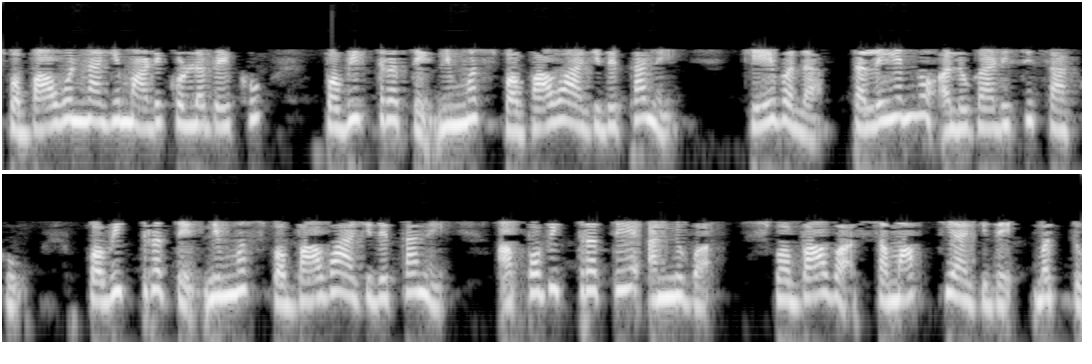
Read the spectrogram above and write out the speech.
ಸ್ವಭಾವವನ್ನಾಗಿ ಮಾಡಿಕೊಳ್ಳಬೇಕು, ಪವಿತ್ರತೆ ನಿಮ್ಮ ಸ್ವಭಾವ ಆಗಿದೆ ತಾನೆ. ಕೇವಲ ತಲೆಯನ್ನು ಅಲುಗಾಡಿಸಿ ಸಾಕು. ಪವಿತ್ರತೆ ನಿಮ್ಮ ಸ್ವಭಾವ ಆಗಿದೆ ತಾನೆ. ಅಪವಿತ್ರತೆ ಅನ್ನುವ ಸ್ವಭಾವ ಸಮಾಪ್ತಿಯಾಗಿದೆ ಮತ್ತು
